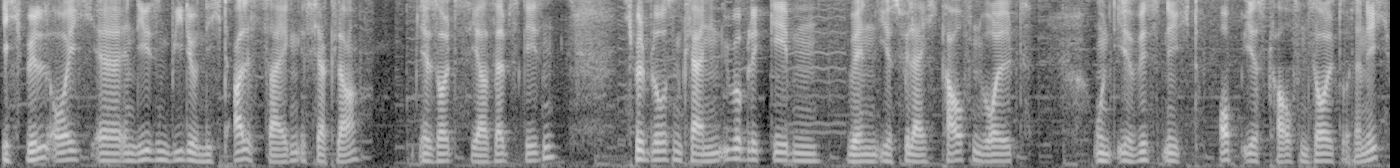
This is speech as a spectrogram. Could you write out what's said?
Ich will euch äh, in diesem Video nicht alles zeigen, ist ja klar. Ihr sollt es ja selbst lesen. Ich will bloß einen kleinen Überblick geben, wenn ihr es vielleicht kaufen wollt und ihr wisst nicht, ob ihr es kaufen sollt oder nicht.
